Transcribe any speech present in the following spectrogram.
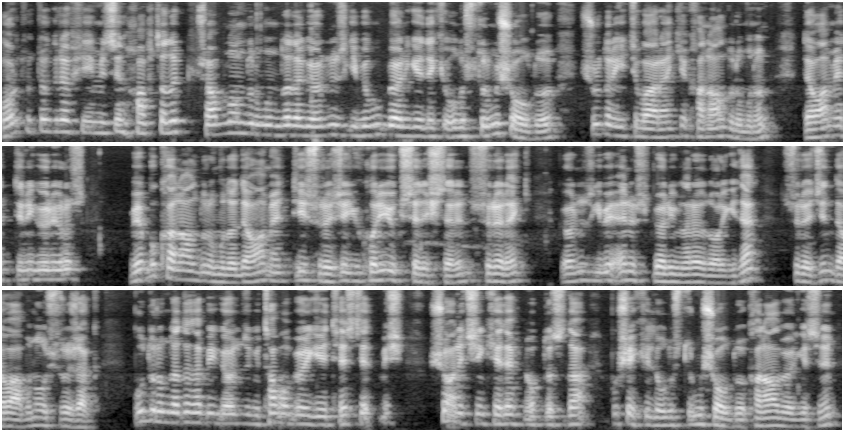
Ford fotoğrafimizin haftalık şablon durumunda da gördüğünüz gibi bu bölgedeki oluşturmuş olduğu şuradan itibarenki kanal durumunun devam ettiğini görüyoruz. Ve bu kanal durumu da devam ettiği sürece yukarı yükselişlerin sürerek gördüğünüz gibi en üst bölümlere doğru giden sürecin devamını oluşturacak. Bu durumda da tabii gördüğünüz gibi tam o bölgeyi test etmiş. Şu an için hedef noktası da bu şekilde oluşturmuş olduğu kanal bölgesinin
